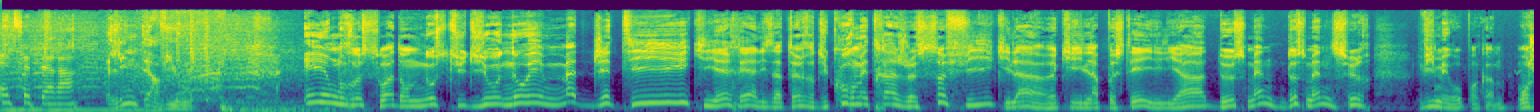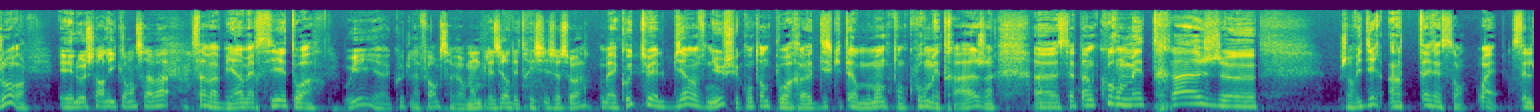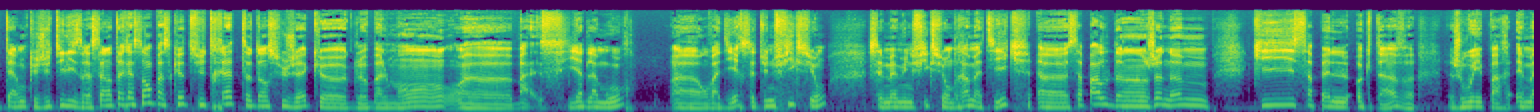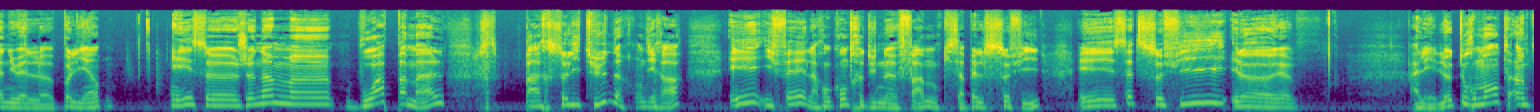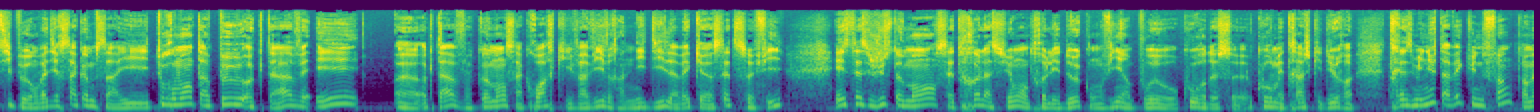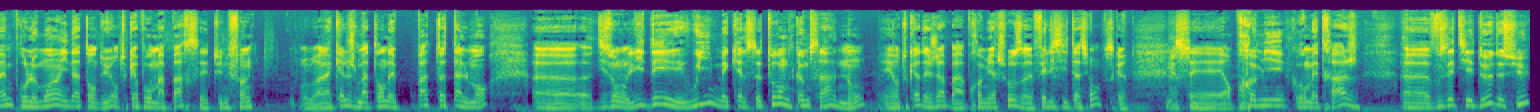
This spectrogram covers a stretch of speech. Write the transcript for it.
etc. L'interview. Et on reçoit dans nos studios Noé Maggetti, qui est réalisateur du court-métrage Sophie, qu'il a, euh, qu'il a posté il y a deux semaines, deux semaines sur vimeo.com. Bonjour. Hello Charlie, comment ça va? Ça va bien, merci. Et toi? Oui, écoute, la forme, ça fait vraiment plaisir d'être ici ce soir. Bah écoute, tu es le bienvenu. Je suis content de pouvoir euh, discuter un moment de ton court métrage. Euh, c'est un court métrage. euh, j'ai envie de dire intéressant. Ouais, c'est le terme que j'utiliserais. C'est intéressant parce que tu traites d'un sujet que globalement, euh, bah, il y a de l'amour. euh, on va dire, c'est une fiction, c'est même une fiction dramatique. Euh, ça parle d'un jeune homme qui s'appelle Octave, joué par Emmanuel Paulien. Et ce jeune homme euh, boit pas mal par solitude, on dira, et il fait la rencontre d'une femme qui s'appelle Sophie. Et cette Sophie, euh, allez, le tourmente un petit peu, on va dire ça comme ça. Il tourmente un peu Octave et euh, Octave commence à croire qu'il va vivre un idylle avec euh, cette Sophie. Et c'est justement cette relation entre les deux qu'on vit un peu au cours de ce court métrage qui dure 13 minutes avec une fin quand même pour le moins inattendue. En tout cas pour ma part, c'est une fin à laquelle je m'attendais pas totalement. Euh, disons l'idée oui, mais qu'elle se tourne comme ça, non. Et en tout cas déjà, bah, première chose, félicitations parce que c'est en premier court métrage. Euh, vous étiez deux dessus.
